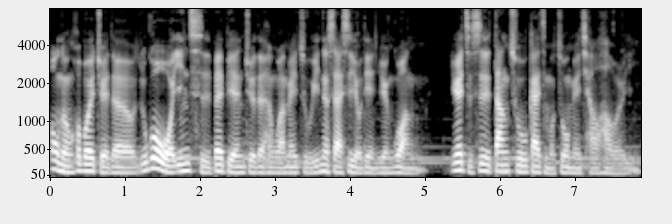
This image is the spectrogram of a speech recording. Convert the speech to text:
梦伦会不会觉得，如果我因此被别人觉得很完美主义，那实在是有点冤枉，因为只是当初该怎么做没瞧好而已。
